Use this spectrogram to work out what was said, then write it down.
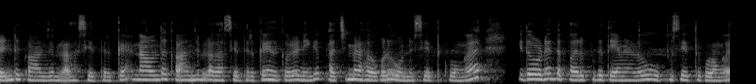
ரெண்டு காஞ்ச மிளகாய் சேர்த்துருக்கேன். நான் வந்து காஞ்ச மிளகாய் சேர்த்துருக்கேன். இதுக்கு விட நீங்கள் பச்சை மிளகாய் கூட ஒன்று சேர்த்துக்கோங்க. இதோட இந்த பருப்புக்கு தேவையான அளவு உப்பு சேர்த்துக்கோங்க.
